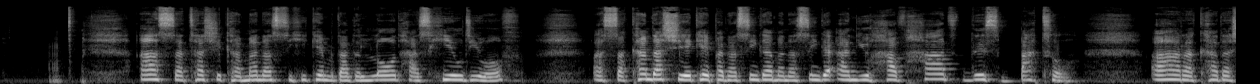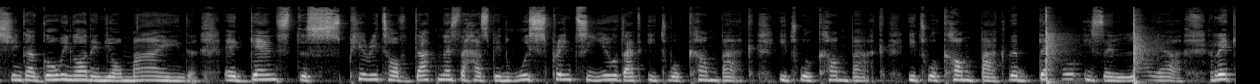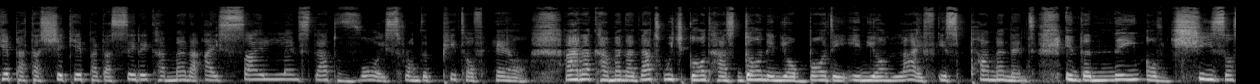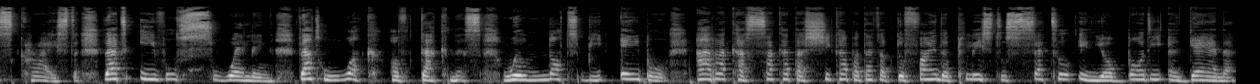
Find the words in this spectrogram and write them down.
Asatashika manasihikem that the Lord has healed you of. Asakanda sheke panasinga manasinga, and you have had this battle Arakadashinga going on in your mind against the spirit of darkness that has been whispering to you that it will come back, it will come back, it will come back. The devil is a liar. Reke patasheke patasere kamana. I silence that voice from the pit of hell. Arakamana, that which God has done in your body, in your life, is permanent in the name of Jesus Christ. That evil swelling, that work of darkness darkness will not be able to find a place to settle in your body again.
